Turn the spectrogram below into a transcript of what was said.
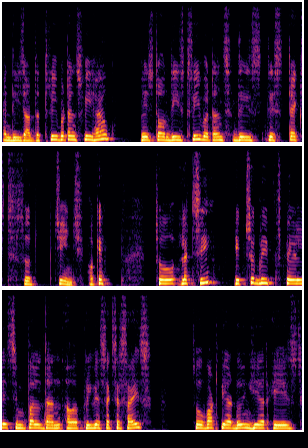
and these are the three buttons we have. Based on these three buttons these this text should change okay? So let's see. It should be fairly simple than our previous exercise. So what we are doing here is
